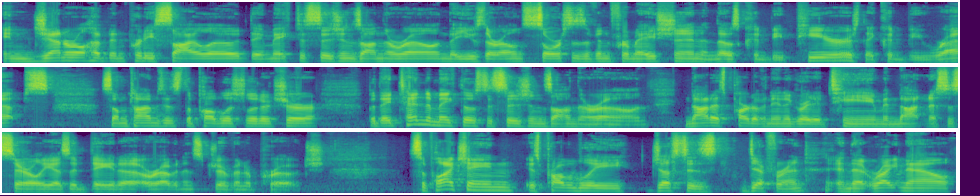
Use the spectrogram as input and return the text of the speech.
in general have been pretty siloed. They make decisions on their own. They use their own sources of information, and those could be peers, they could be reps. Sometimes it's the published literature, but they tend to make those decisions on their own, not as part of an integrated team and not necessarily as a data or evidence driven approach. Supply chain is probably just as different in that right now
